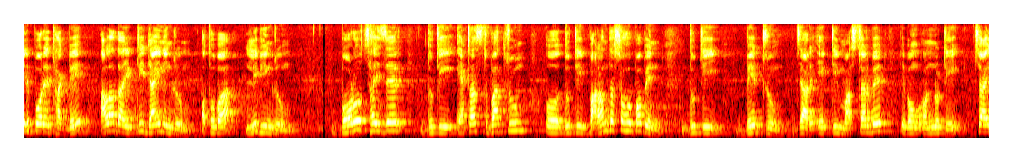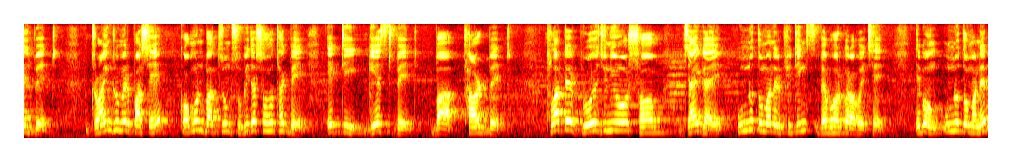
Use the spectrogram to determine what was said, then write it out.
এরপরে থাকবে আলাদা একটি ডাইনিং রুম অথবা লিভিং রুম। বড় সাইজের দুটি অ্যাটাচড বাথরুম ও দুটি বারান্দা সহ পাবেন দুটি বেডরুম, যার একটি মাস্টার বেড এবং অন্যটি চাইল্ড বেড। ড্রয়িং রুমের পাশে কমন বাথরুম সুবিধাসহ থাকবে একটি গেস্ট বেড বা থার্ড বেড ফ্ল্যাটের প্রয়োজনীয় সব জায়গায় উন্নত মানের ফিটিংস ব্যবহার করা হয়েছে এবং উন্নত মানের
